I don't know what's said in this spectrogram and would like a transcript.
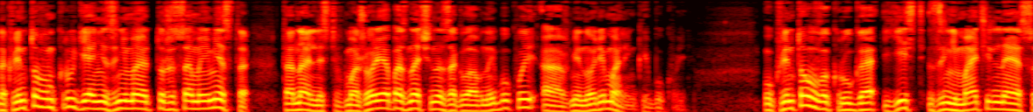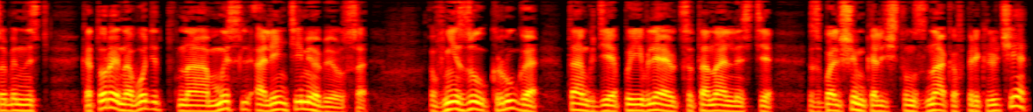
На квинтовом круге они занимают то же самое место. Тональность в мажоре обозначена заглавной буквой, а в миноре маленькой буквой. У квинтового круга есть занимательная особенность – которая наводит на мысль о ленте Мёбиуса. Внизу круга, там, где появляются тональности с большим количеством знаков при ключе,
